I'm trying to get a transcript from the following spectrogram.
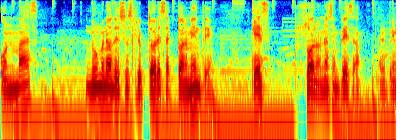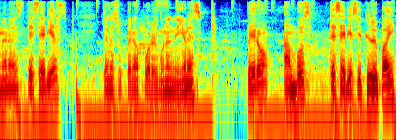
con más número de suscriptores actualmente, que es solo, no es empresa. El primero es de series que la supera por algunos millones, pero ambos, T-Series y PewDiePie,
